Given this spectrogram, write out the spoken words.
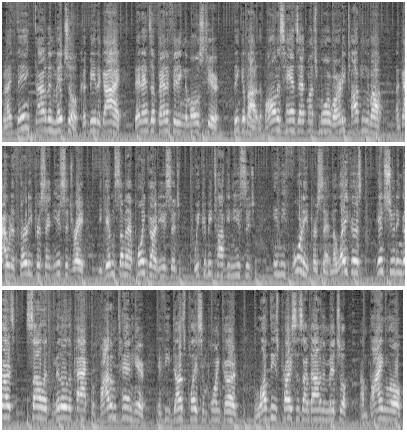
But I think Donovan Mitchell could be the guy that ends up benefiting the most here. Think about it. The ball in his hands that much more. We're already talking about a guy with a 30% usage rate. You give him some of that point guard usage, we could be talking usage in the 40%. And the Lakers, against shooting guards, solid, middle of the pack, but bottom 10 here if he does play some point guard. Love these prices on Donovan Mitchell. I'm buying low,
